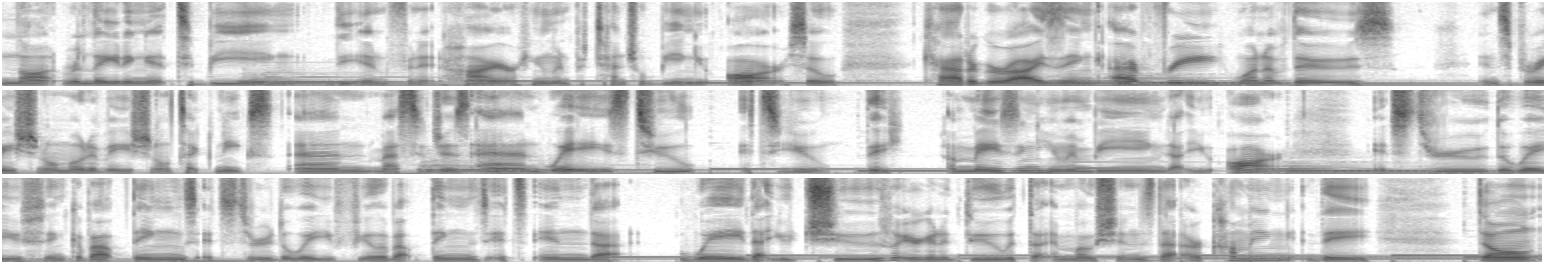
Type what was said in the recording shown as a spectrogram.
not relating it to being the infinite higher human potential being you are. So categorizing every one of those inspirational, motivational techniques and messages and ways to it's you, the amazing human being that you are. It's through the way you think about things, it's through the way you feel about things, it's in that way that you choose what you're going to do with the emotions that are coming. They don't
